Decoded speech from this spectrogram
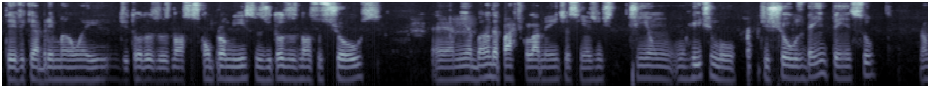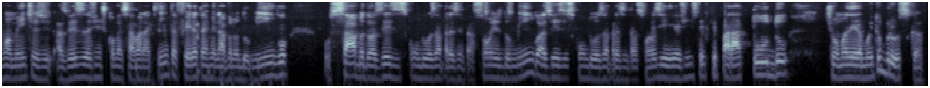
teve que abrir mão aí de todos os nossos compromissos, de todos os nossos shows. É, a minha banda, particularmente, assim, a gente tinha um, um ritmo de shows bem intenso. Normalmente, às vezes, a gente começava na quinta-feira, terminava no domingo. O sábado, às vezes, com duas apresentações. Domingo, às vezes, com duas apresentações. E a gente teve que parar tudo de uma maneira muito brusca.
